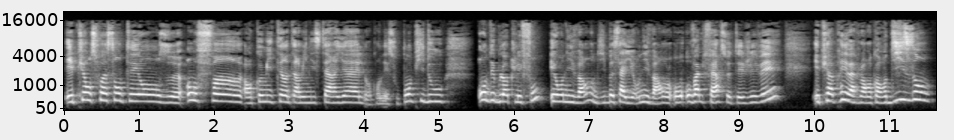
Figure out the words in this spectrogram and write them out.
Et puis en 71, enfin, en comité interministériel, donc on est sous Pompidou, on débloque les fonds et on y va. On dit, bah ça y est, on y va, on, on va le faire ce TGV. Et puis après, il va falloir encore 10 ans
